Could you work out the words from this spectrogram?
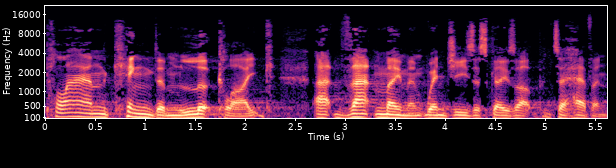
plan kingdom look like at that moment when Jesus goes up to heaven?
